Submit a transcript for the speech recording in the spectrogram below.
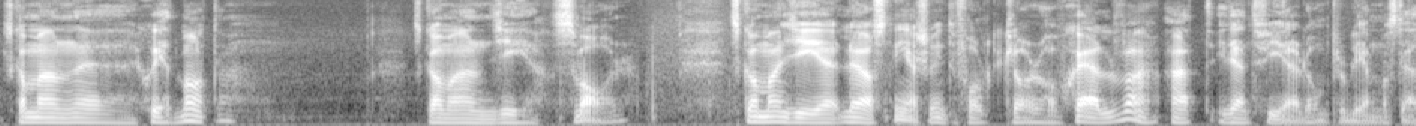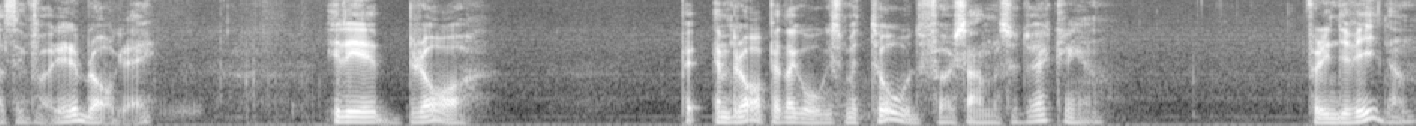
Ska man eh, skedmata? Ska man ge svar? Ska man ge lösningar så inte folk klarar av själva att identifiera de problem de ställs inför? Är det bra grej? Är det bra, en bra pedagogisk metod för samhällsutvecklingen? För individen?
